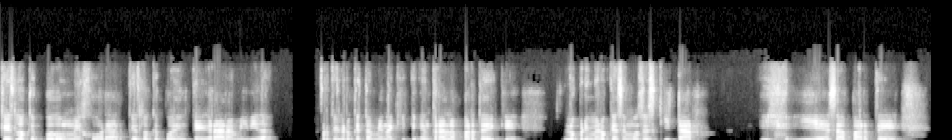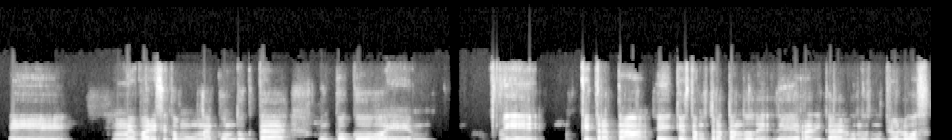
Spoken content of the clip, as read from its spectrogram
qué es lo que puedo mejorar, qué es lo que puedo integrar a mi vida, porque creo que también aquí entra la parte de que lo primero que hacemos es quitar. Y, esa parte eh, me parece como una conducta un poco em, que, trata, que estamos tratando de, erradicar algunos nutriólogos,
